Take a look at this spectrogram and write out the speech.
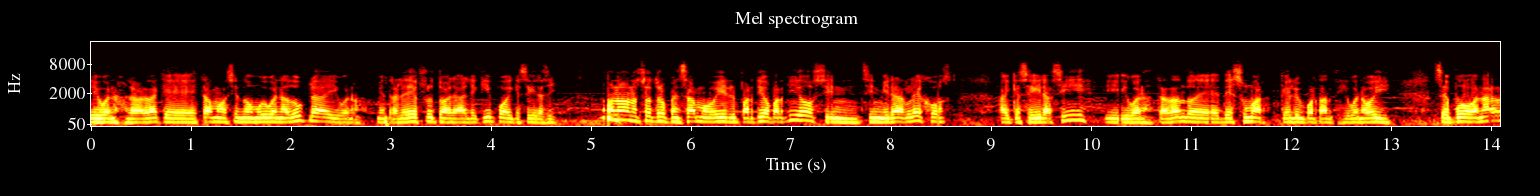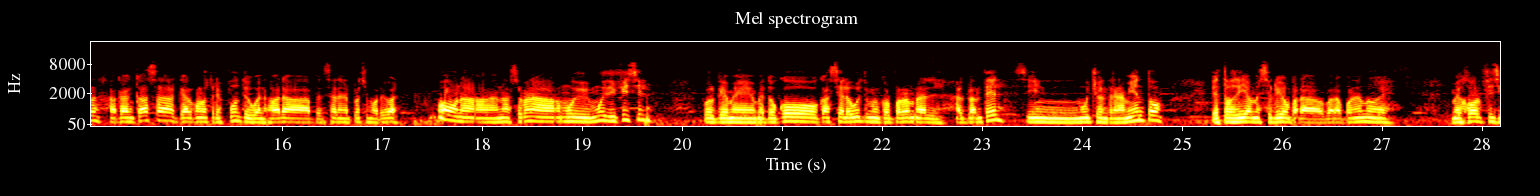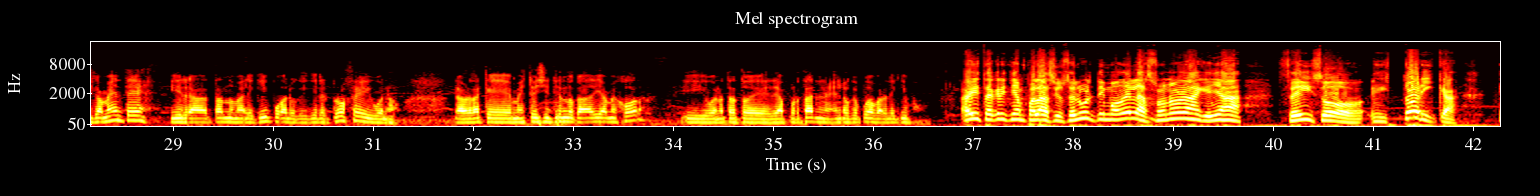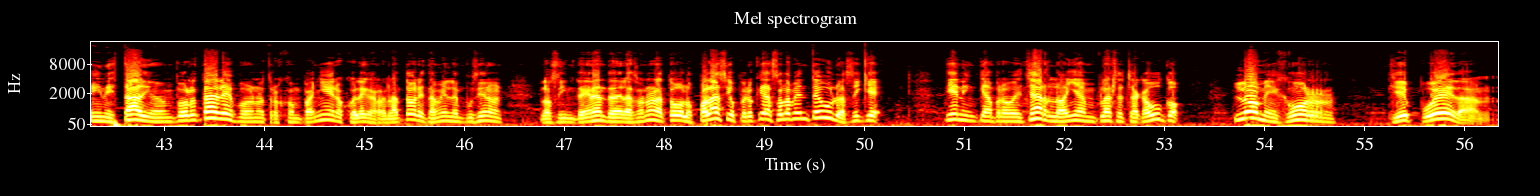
Y bueno, la verdad que estamos haciendo muy buena dupla y bueno, mientras le dé fruto al, al equipo hay que seguir así. No, no, nosotros pensamos ir partido a partido sin, sin mirar lejos hay que seguir así y bueno, tratando de, sumar, que es lo importante. Y bueno, hoy se pudo ganar acá en casa, quedar con los tres puntos y bueno, ahora pensar en el próximo rival. una, semana muy, muy difícil porque me, tocó casi a lo último incorporarme al, plantel sin mucho entrenamiento. Estos días me sirvieron para, ponerme mejor físicamente, ir adaptándome al equipo, a lo que quiere el profe y bueno, la verdad que me estoy sintiendo cada día mejor y bueno, trato de, aportar en, lo que pueda para el equipo. Ahí está Cristian Palacios, el último de la Sonora que ya se hizo histórica en estadio, en portales, por nuestros compañeros, colegas relatores. También le pusieron los integrantes de la Sonora a todos los palacios, pero queda solamente uno, así que tienen que aprovecharlo allá en Plaza Chacabuco lo mejor que puedan.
